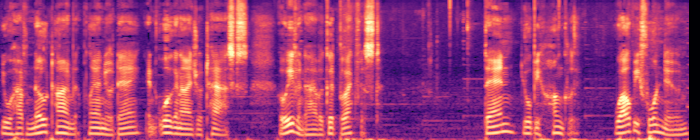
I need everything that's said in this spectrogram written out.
you will have no time to plan your day and organize your tasks, or even to have a good breakfast. Then you'll be hungry well before noon,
